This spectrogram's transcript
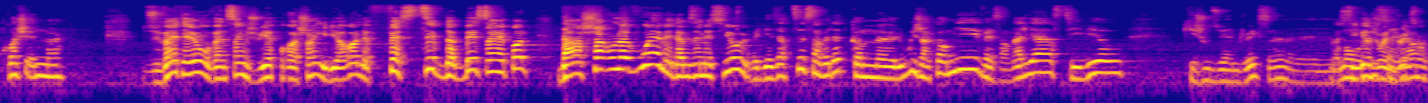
prochainement. Du 21 au 25 juillet prochain, il y aura le festif de Baie-Saint-Paul dans Charlevoix, mesdames et messieurs. Avec des artistes en vedette comme euh, Louis-Jean Cormier, Vincent Vallière, Steve Hill, qui joue du Hendrix. Hein, euh, Ah, Steve Hill joue Hendrix, hein.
